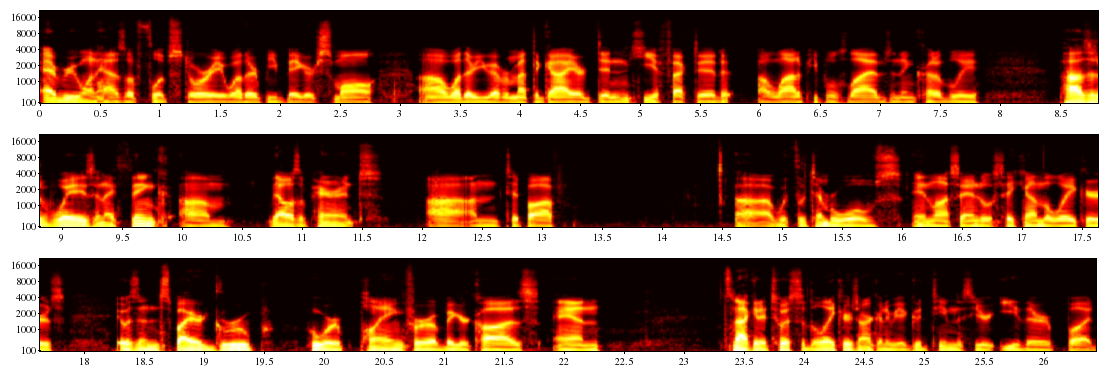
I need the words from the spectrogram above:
everyone has a flip story, whether it be big or small. Uh, whether you ever met the guy or didn't, he affected a lot of people's lives in incredibly positive ways, and I think um, that was apparent uh, on tip off uh, with the Timberwolves in Los Angeles taking on the Lakers. It was an inspired group who were playing for a bigger cause, and let's not get it twisted. The Lakers aren't going to be a good team this year either, but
